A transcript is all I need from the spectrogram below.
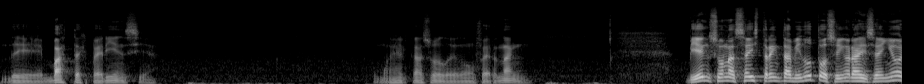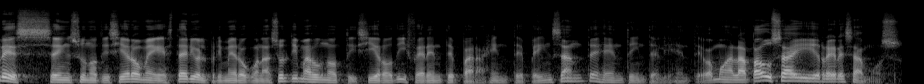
de vasta experiencia, como es el caso de don Fernán. Bien, son las 6:30 minutos, señoras y señores, en su noticiero Megesterio, el primero con las últimas, un noticiero diferente para gente pensante, gente inteligente. Vamos a la pausa y regresamos.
